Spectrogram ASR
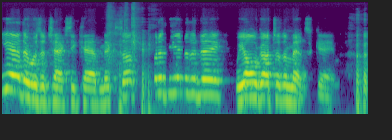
Yeah, there was a taxi cab mix up, Okay. but at the end of the day, we all got to the Mets game.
